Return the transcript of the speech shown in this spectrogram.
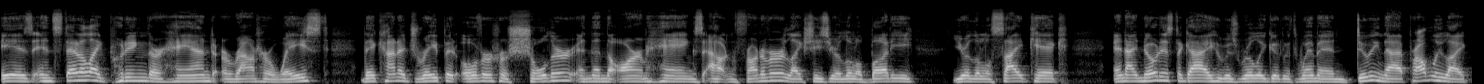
is instead of like putting their hand around her waist, they kind of drape it over her shoulder and then the arm hangs out in front of her like she's your little buddy, your little sidekick. And I noticed a guy who was really good with women doing that, probably like,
